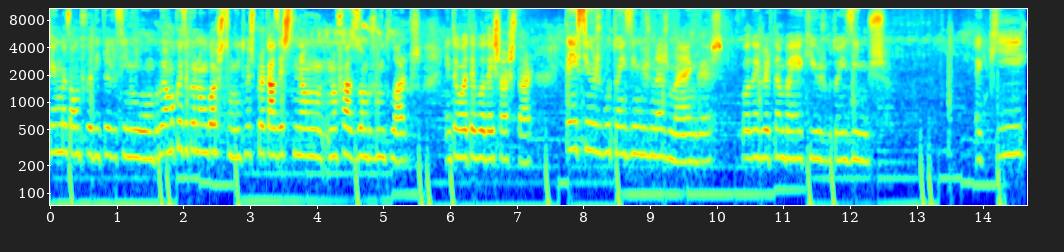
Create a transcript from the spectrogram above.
tem umas almofaditas assim no ombro. É uma coisa que eu não gosto muito, mas por acaso este não, não faz os ombros muito largos, então eu até vou deixar estar. Tem assim uns botõezinhos nas mangas. Podem ver também aqui os botõezinhos aqui.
